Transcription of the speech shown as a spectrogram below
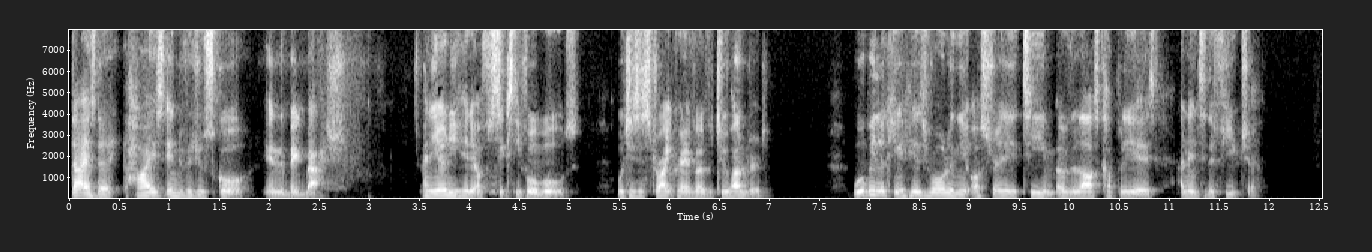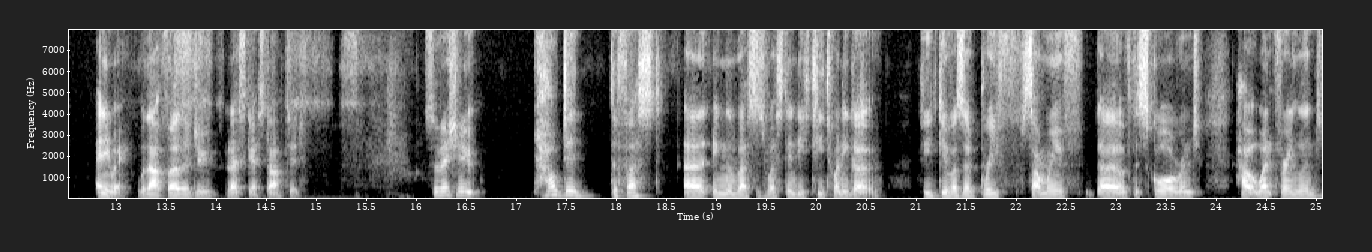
That is the highest individual score in the Big Bash. And he only hit it off 64 balls, which is a strike rate of over 200. We'll be looking at his role in the Australia team over the last couple of years and into the future. Anyway, without further ado, let's get started. So, Vishnu, how did the first uh, England versus West Indies T20 go? Could you give us a brief summary of, uh, of the score and how it went for England?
